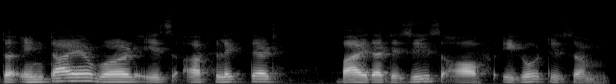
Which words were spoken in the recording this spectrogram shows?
The entire world is afflicted by the disease of egotism.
